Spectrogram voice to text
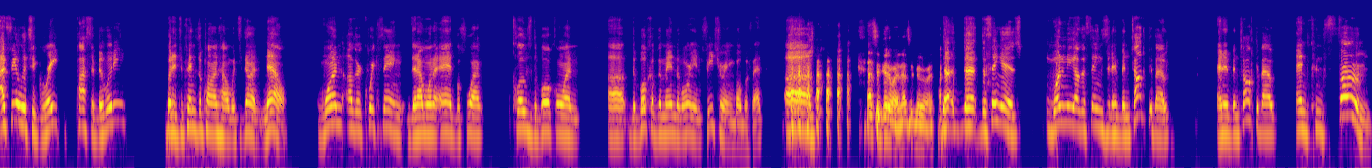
I feel it's a great possibility, but it depends upon how it's done. Now, one other quick thing that I want to add before I close the book on uh, the book of the Mandalorian featuring Boba Fett. Um, That's a good one. That's a good one. the, the the thing is, one of the other things that have been talked about and had been talked about and confirmed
